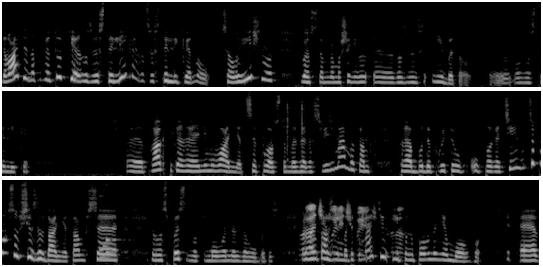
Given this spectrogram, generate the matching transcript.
Давайте, наприклад, тут є розвести ліки, розвести ліки, ну, це логічно, просто там на машині е, нібито е, розвести ліки. Е, практика реанімування це просто ми зараз візьмемо, там треба буде пройти оп- операційну. Це просто всі завдання, там все розписано, тому ви не загубитесь. Розвантаження медикаментів і переповнення моргу. Е,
